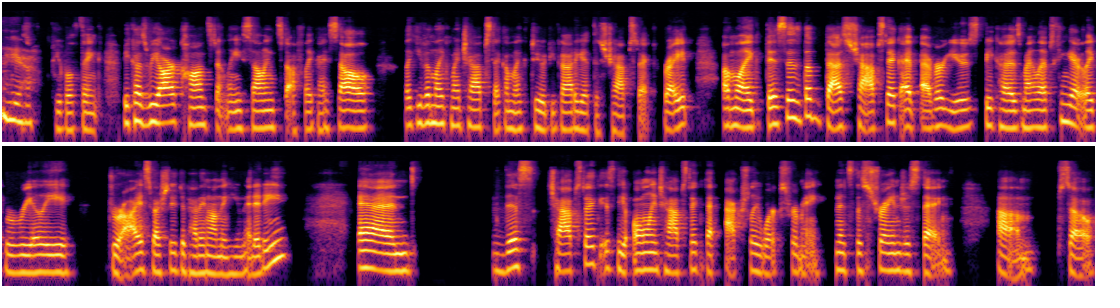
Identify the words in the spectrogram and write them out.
Yeah. People think because we are constantly selling stuff. Like I sell, like even like my chapstick. I'm like, dude, you got to get this chapstick, right? I'm like, this is the best chapstick I've ever used because my lips can get like really dry, especially depending on the humidity. And this chapstick is the only chapstick that actually works for me. And it's the strangest thing. Um, so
